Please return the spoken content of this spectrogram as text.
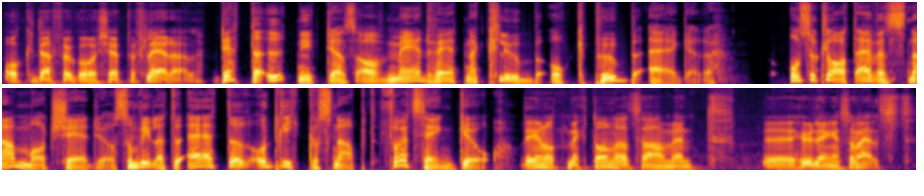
och därför går och köper fler öl. Detta utnyttjas av medvetna klubb och pubägare. Och såklart även snabbmatskedjor som vill att du äter och dricker snabbt för att sen gå. Det är något McDonalds har använt eh, hur länge som helst.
